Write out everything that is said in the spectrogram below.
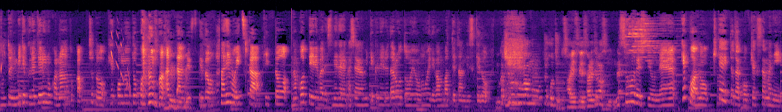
本当に見てくれてるのかなとか、ちょっと凹むところもあったんですけど、まあでもいつかきっと残っていればですね、誰かしらが見てくれるだろうという思いで頑張ってたんですけど、昔の動画もちょこちょこ再生されてますもんね。そうですよね。結構あの、来ていただくお客様に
